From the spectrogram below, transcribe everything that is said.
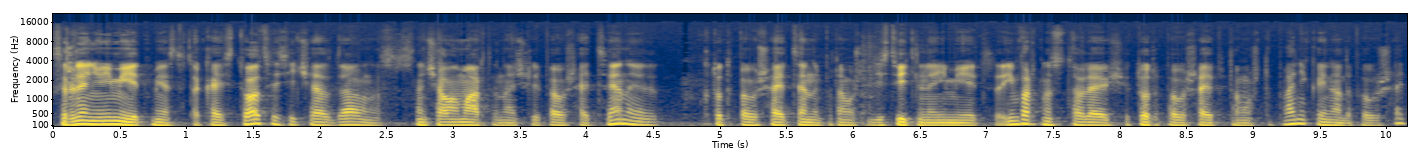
К сожалению, имеет место такая ситуация сейчас. Да, у нас с начала марта начали повышать цены. Кто-то повышает цены, потому что действительно имеет импортную составляющую, кто-то повышает, потому что паника, и надо повышать.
